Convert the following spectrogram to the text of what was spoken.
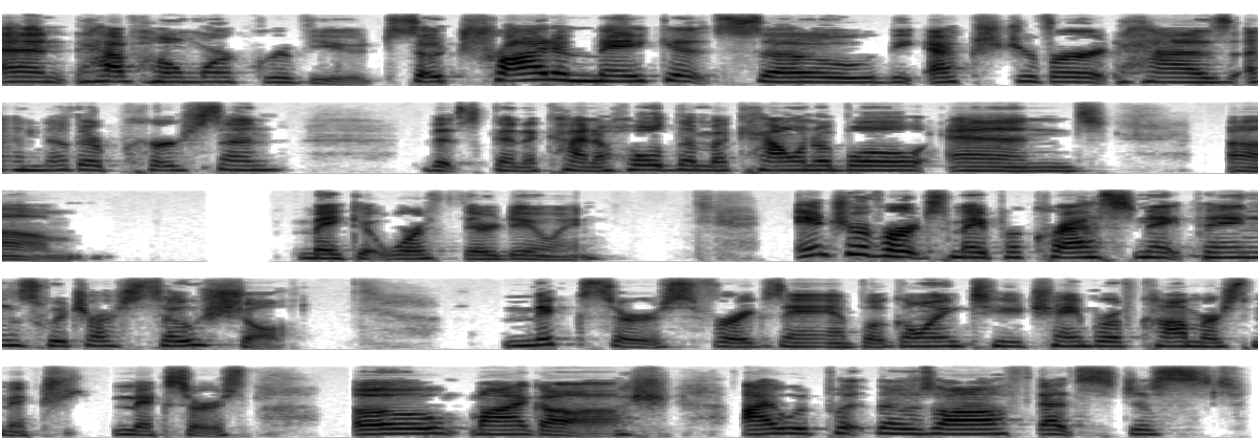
and have homework reviewed. So try to make it so the extrovert has another person that's going to kind of hold them accountable and um, make it worth their doing. Introverts may procrastinate things which are social. Mixers for example going to chamber of commerce mix mixers. Oh my gosh i would put those off. That's just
